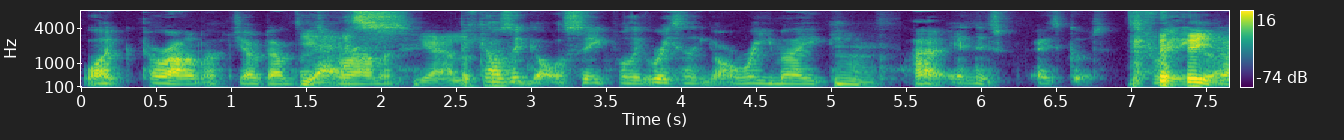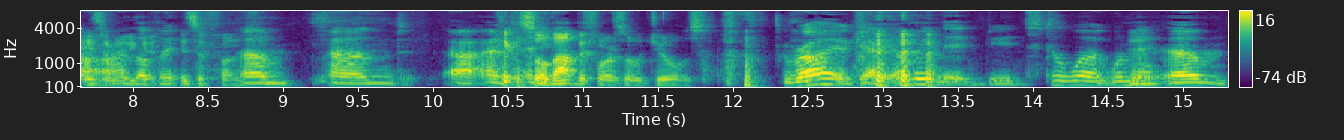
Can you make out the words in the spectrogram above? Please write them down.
like Piranha, Joe Dante's Yes, Piranha. yeah, Because it got a sequel, it recently got a remake, Mm. uh, and it's it's good. It's really good. yeah, I, really I love good. it. It's a fun film. Um, and uh, I think I saw that before I saw Jaws. Right, okay. I mean, it, it'd still work, wouldn't it? Um,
